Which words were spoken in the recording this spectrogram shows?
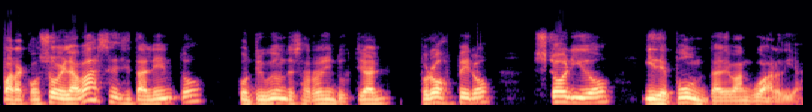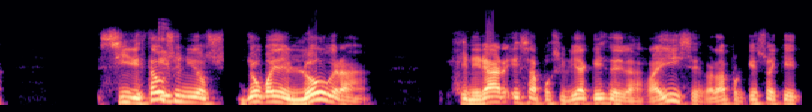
para, sobre la base de ese talento, contribuir a un desarrollo industrial próspero, sólido y de punta, de vanguardia. Si Estados Unidos, Joe Biden logra generar esa posibilidad que es de las raíces, ¿verdad? Porque eso hay que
